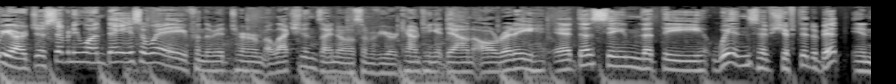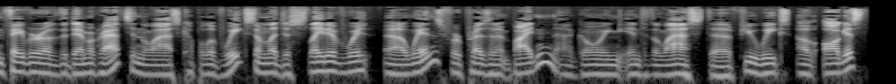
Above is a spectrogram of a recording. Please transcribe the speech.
We are just 71 days away from the midterm elections. I know some of you are counting it down already. It does seem that the winds have shifted a bit in favor of the Democrats in the last couple of weeks. Some legislative uh, wins for President Biden uh, going into the last uh, few weeks of August.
